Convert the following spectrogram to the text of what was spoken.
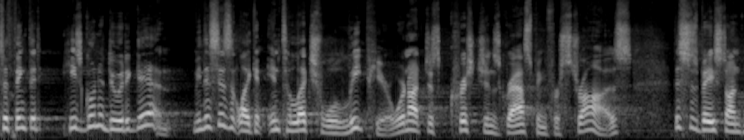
to think that he's going to do it again. I mean, this isn't like an intellectual leap here. We're not just Christians grasping for straws. This is based on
